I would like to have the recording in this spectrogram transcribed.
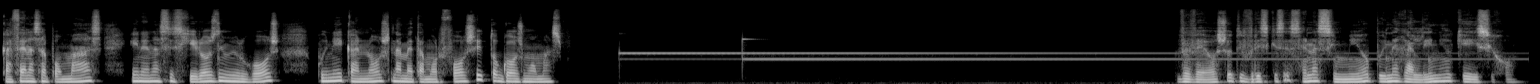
Καθένας από εμάς είναι ένας ισχυρός δημιουργός που είναι ικανός να μεταμορφώσει τον κόσμο μας. Βεβαιώσου ότι βρίσκεσαι σε ένα σημείο που είναι γαλήνιο και ήσυχο.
